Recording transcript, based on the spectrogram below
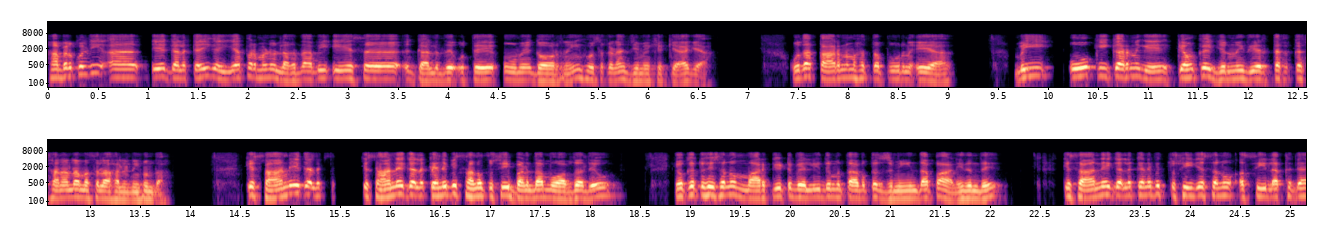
ਹਾਂ ਬਿਲਕੁਲ ਜੀ ਇਹ ਗੱਲ ਕਹੀ ਗਈ ਆ ਪਰ ਮੈਨੂੰ ਲੱਗਦਾ ਵੀ ਇਸ ਗੱਲ ਦੇ ਉੱਤੇ ਉਵੇਂ ਗੌਰ ਨਹੀਂ ਹੋ ਸਕਣਾ ਜਿਵੇਂ ਕਿ ਕਿਹਾ ਗਿਆ। ਉਹਦਾ ਕਾਰਨ ਮਹੱਤਵਪੂਰਨ ਇਹ ਆ ਵੀ ਉਹ ਕੀ ਕਰਨਗੇ ਕਿਉਂਕਿ ਜਿੰਨੀ ਦੇਰ ਤੱਕ ਕਿਸਾਨਾਂ ਦਾ ਮਸਲਾ ਹੱਲ ਨਹੀਂ ਹੁੰਦਾ। ਕਿਸਾਨ ਇਹ ਗੱਲ, ਕਿਸਾਨ ਇਹ ਗੱਲ ਕਹਿੰਦੇ ਵੀ ਸਾਨੂੰ ਤੁਸੀਂ ਬਣਦਾ ਮੁਆਵਜ਼ਾ ਦਿਓ, ਕਿਉਂਕਿ ਤੁਸੀਂ ਸਾਨੂੰ ਮਾਰਕੀਟ ਵੈਲਿਊ ਦੇ ਮੁਤਾਬਕ ਜ਼ਮੀਨ ਦਾ ਭਾਅ ਨਹੀਂ ਦਿੰਦੇ। ਕਿਸਾਨ ਇਹ ਗੱਲ ਕਹਿੰਦੇ ਵੀ ਤੁਸੀਂ ਜੇ ਸਾਨੂੰ 80 ਲੱਖ ਜਾਂ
